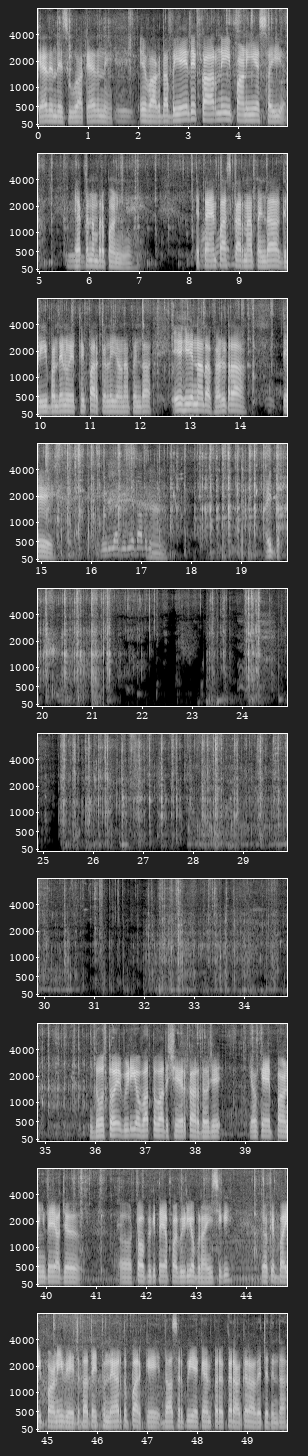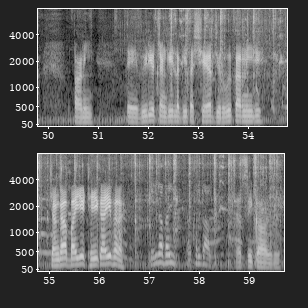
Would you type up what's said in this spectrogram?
ਕਹਿ ਦਿੰਦੇ ਸੂਆ ਕਹਿ ਦਿੰਦੇ। ਇਹ ਵਗਦਾ ਬਈ ਇਹਦੇ ਕਾਰਨ ਹੀ ਪਾਣੀ ਇਹ ਸਹੀ ਹੈ ਇੱਕ ਨੰਬਰ ਪਾਣੀ ਹੈ ਇਹ। ਤੇ ਟਾਈਮ ਪਾਸ ਕਰਨਾ ਪੈਂਦਾ ਗਰੀਬ ਬੰਦੇ ਨੂੰ ਇੱਥੇ ਹੀ ਭਰ ਕੇ ਲੈ ਜਾਣਾ ਪੈਂਦਾ। ਇਹੀ ਇਹਨਾਂ ਦਾ ਫਿਲਟਰ ਆ ਤੇ ਗੀੜੀਆ ਗੀੜੀਆ ਦੱਬ ਕੇ। ਹਾਂ। ਇੱਧਰ। ਦੋਸਤੋ ਇਹ ਵੀਡੀਓ ਵੱਧ ਤੋਂ ਵੱਧ ਸ਼ੇਅਰ ਕਰ ਦਿਓ ਜੇ ਕਿਉਂਕਿ ਪਾਣੀ ਦੇ ਅੱਜ ਟੌਪਿਕ ਤੇ ਆਪਾਂ ਵੀਡੀਓ ਬਣਾਈ ਸੀਗੀ। ਕਿਉਂਕਿ ਬਾਈ ਪਾਣੀ ਵੇਚਦਾ ਤੇ ਇੱਥੋਂ ਨਹਿਰ ਤੋਂ ਭਰ ਕੇ 10 ਰੁਪਏ ਕੈਂਪਰ ਘਰਾਂ ਘਰਾਂ ਵਿੱਚ ਦਿੰਦਾ ਪਾਣੀ। ਤੇ ਵੀਡੀਓ ਚੰਗੀ ਲੱਗੀ ਤਾਂ ਸ਼ੇਅਰ ਜ਼ਰੂਰ ਕਰਨੀ ਜੀ। ਚੰਗਾ ਬਾਈ ਜੀ ਠੀਕ ਆ ਜੀ ਫਿਰ? ਠੀਕ ਆ ਬਾਈ ਸਤਿ ਸ੍ਰੀ ਅਕਾਲ। ਸਤਿ ਸ੍ਰੀ ਅਕਾਲ ਜੀ।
